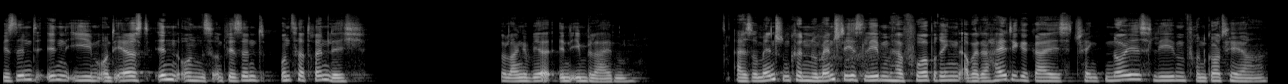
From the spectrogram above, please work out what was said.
Wir sind in ihm und er ist in uns und wir sind unzertrennlich, solange wir in ihm bleiben. Also Menschen können nur menschliches Leben hervorbringen, aber der Heilige Geist schenkt neues Leben von Gott her.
